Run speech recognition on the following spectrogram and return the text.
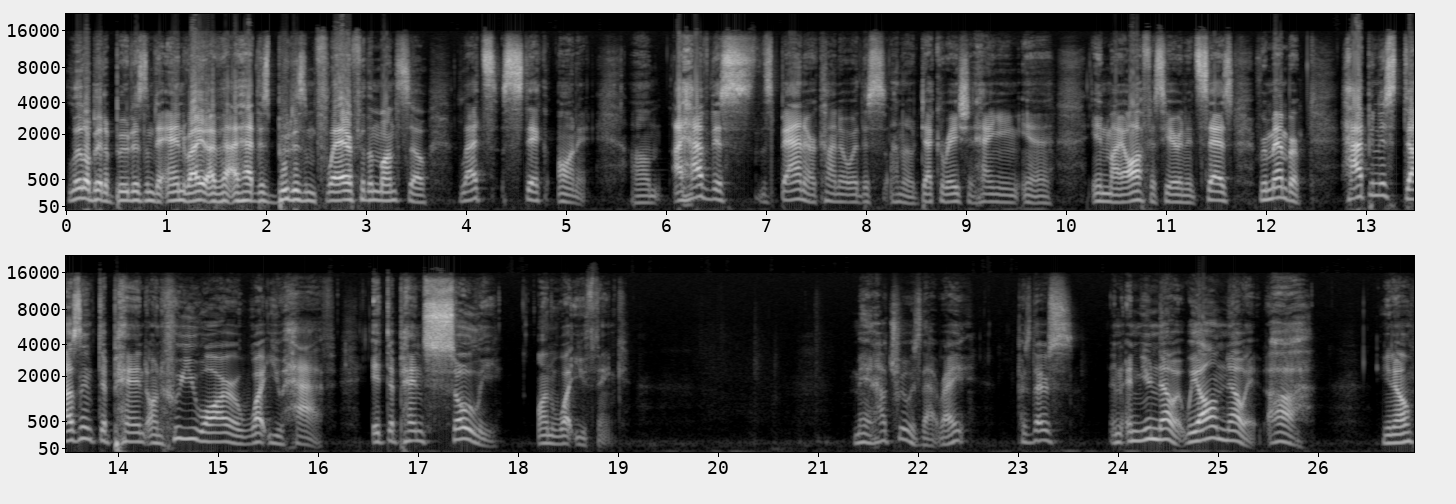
little bit of Buddhism to end, right? I've, I've had this Buddhism flair for the month, so let's stick on it. Um, I have this this banner kind of or this I don't know decoration hanging in in my office here, and it says, "Remember, happiness doesn't depend on who you are or what you have. It depends solely on what you think." Man, how true is that, right? Because there's and and you know it. We all know it. Ah, you know,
